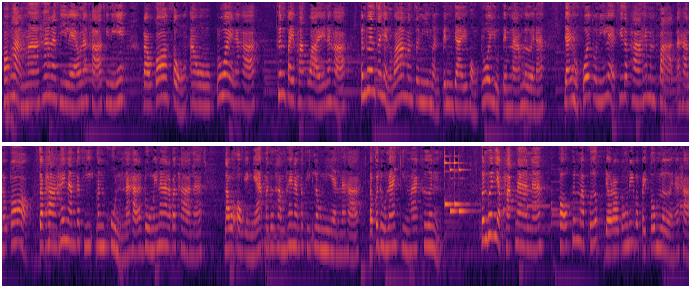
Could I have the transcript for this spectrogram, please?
พอผ่านมา 5 นาทีแล้วนะคะ ทีนี้เราก็ส่งเอากล้วยนะคะ ขึ้นไปพักไว้นะคะ เพื่อนๆจะเห็นว่ามันจะมีเหมือนเป็นใยของกล้วยอยู่เต็มน้ำเลยนะใยของกล้วยตัวนี้แหละที่จะพาให้มันฝาดนะคะ แล้วก็จะพาให้น้ำกะทิมันขุ่นนะคะ ดูไม่น่ารับประทานนะ เราออกอย่างเงี้ยมันจะทำให้น้ำกะทิเราเนียนนะคะแล้วก็ดูน่ากินมากขึ้น เพื่อนๆอย่าพักนานนะพอขึ้นมาปุ๊บเดี๋ยวเราต้องรีบไปต้มเลยนะคะ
